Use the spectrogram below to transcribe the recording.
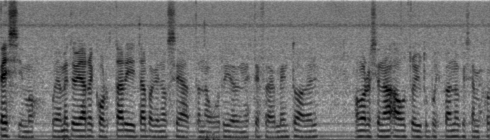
pésimo. Obviamente voy a recortar y editar para que no sea tan aburrido en este fragmento. A ver, vamos a reaccionar a otro YouTube hispano que sea mejor.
